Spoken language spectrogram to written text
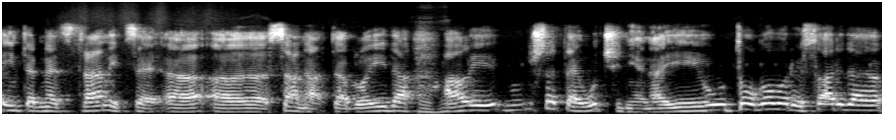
internet stranice Sana tabloida, mhm. ali šteta je učinjena i to govori u stvari da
